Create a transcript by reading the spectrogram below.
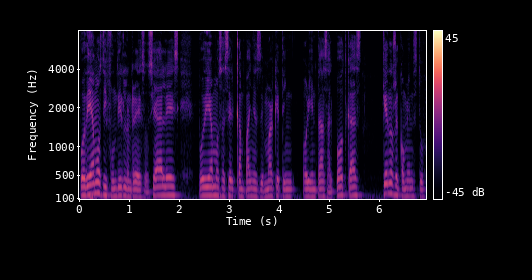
Podríamos difundirlo en redes sociales, podríamos hacer campañas de marketing orientadas al podcast. ¿Qué nos recomiendas tú?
